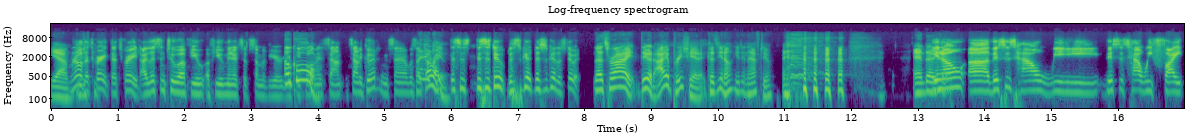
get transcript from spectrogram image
Yeah. No, that's great. That's great. I listened to a few a few minutes of some of your, Oh, your people, cool. and it sound it sounded good, and so I was like, Thank all right, you. this is this is do this is good. This is good. Let's do it. That's right, dude. I appreciate it because you know you didn't have to. and uh, you know, uh, this is how we this is how we fight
